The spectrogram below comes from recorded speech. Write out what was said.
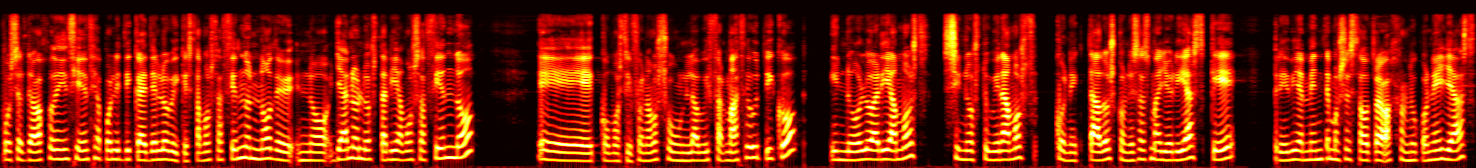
pues el trabajo de incidencia política y de lobby que estamos haciendo no, ya no lo estaríamos haciendo eh, como si fuéramos un lobby farmacéutico, y no lo haríamos si no estuviéramos conectados con esas mayorías que previamente hemos estado trabajando con ellas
